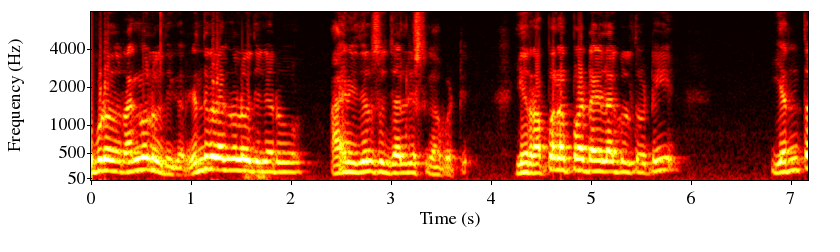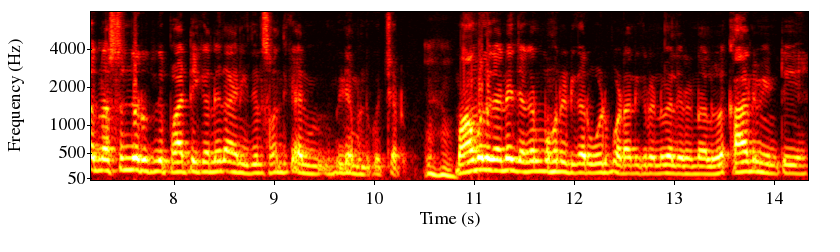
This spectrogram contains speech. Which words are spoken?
ఇప్పుడు రంగంలోకి దిగారు. ఎందుకు రంగంలోకి దిగారు? ఆయనకి తెలుసు జర్నలిస్ట్ కాబట్టి. ఈ రప్ప రప్ప డైలాగులతోటి ఎంత నష్టం జరుగుతుంది పార్టీకి అనేది ఆయనకి తెలుసు. అందుకే ఆయన మీడియా ముందుకు వచ్చారు. మామూలుగానే జగన్మోహన్ రెడ్డి గారు ఓడిపోవడానికి రెండు వేల ఇరవై నాలుగులో కారణం ఏంటి?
